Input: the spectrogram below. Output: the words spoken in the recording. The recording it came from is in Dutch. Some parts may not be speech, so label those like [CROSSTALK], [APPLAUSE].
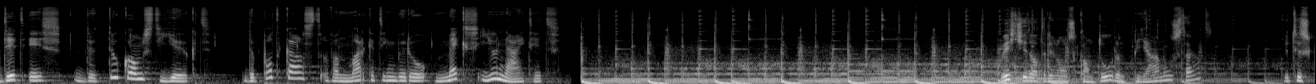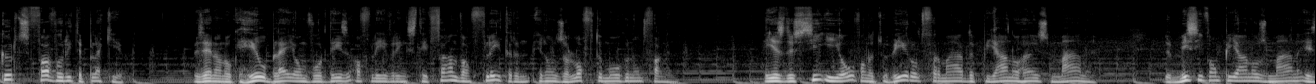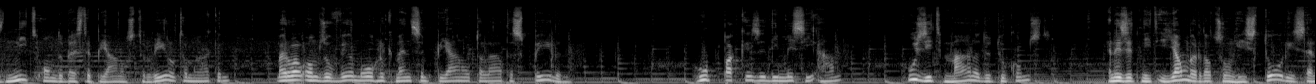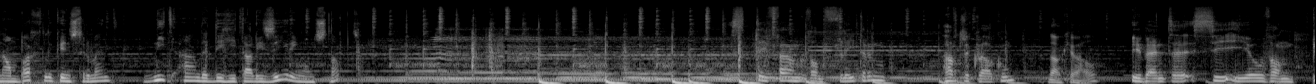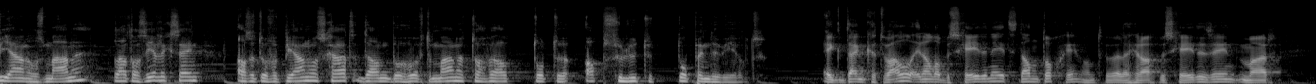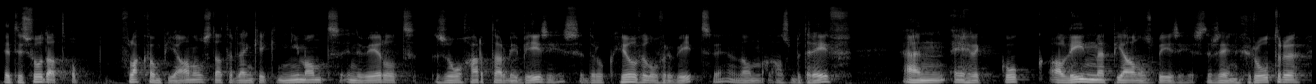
Dit is De Toekomst Jeukt, de podcast van marketingbureau Max United. Wist je dat er in ons kantoor een piano staat? Het is Kurt's favoriete plekje. We zijn dan ook heel blij om voor deze aflevering Stefan van Vleteren in onze loft te mogen ontvangen. Hij is de CEO van het wereldvermaarde pianohuis Mane. De missie van Piano's Mane is niet om de beste piano's ter wereld te maken, maar wel om zoveel mogelijk mensen piano te laten spelen. Hoe pakken ze die missie aan? Hoe ziet Mane de toekomst? En is het niet jammer dat zo'n historisch en ambachtelijk instrument niet aan de digitalisering ontsnapt? Stefan van Vleteren, hartelijk welkom. Dankjewel. U bent de CEO van Piano's Mane. Laat ons eerlijk zijn, als het over piano's gaat, dan behoort de Mane toch wel tot de absolute top in de wereld. Ik denk het wel, in alle bescheidenheid dan toch, hè, want we willen graag bescheiden zijn. Maar het is zo dat op vlak van piano's, dat er denk ik niemand in de wereld zo hard daarmee bezig is, er ook heel veel over weet, hè, dan als bedrijf. En eigenlijk ook alleen met piano's bezig is. Er zijn grotere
